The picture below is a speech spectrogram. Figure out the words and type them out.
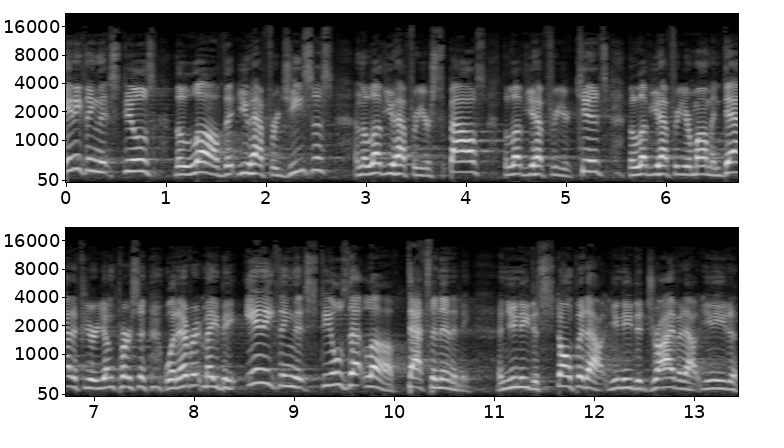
Anything that steals the love that you have for Jesus and the love you have for your spouse, the love you have for your kids, the love you have for your mom and dad, if you're a young person, whatever it may be, anything that steals that love, that's an enemy. And you need to stomp it out. You need to drive it out. You need to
